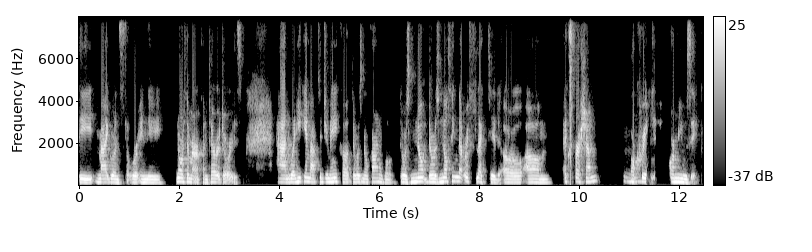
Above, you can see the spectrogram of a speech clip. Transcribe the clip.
the migrants that were in the North American territories. And when he came back to Jamaica, there was no carnival. There was no there was nothing that reflected uh, um, expression mm-hmm. or creativity or music.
